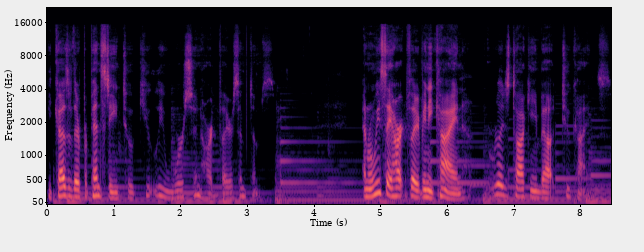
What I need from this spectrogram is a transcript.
because of their propensity to acutely worsen heart failure symptoms. And when we say heart failure of any kind, we're really just talking about two kinds.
